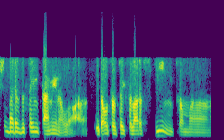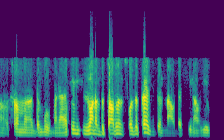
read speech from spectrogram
anti-corruption, but at the same time, you know, uh, it also takes a lot of steam from uh, from uh, the movement. I think this is one of the problems for the president now that you know you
